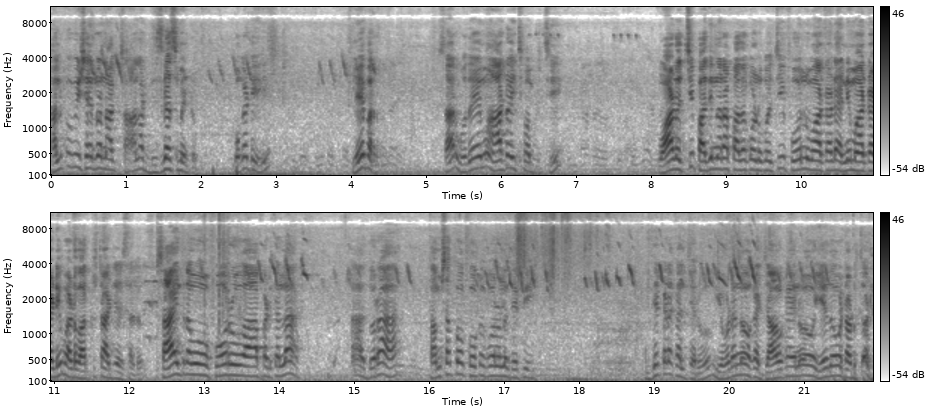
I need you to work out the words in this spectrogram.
కలుపు విషయంలో నాకు చాలా డిస్గస్ట్మెంట్ ఒకటి లేబర్. సార్ ఉదయం ఆటో ఇచ్చి పంపించి వాడు వచ్చి పదిన్నర పదకొండుకి వచ్చి ఫోన్లు మాట్లాడి అన్నీ మాట్లాడి వాడు వర్క్ స్టార్ట్ చేస్తాడు. సాయంత్రం ఫోర్ ఆపటికల్లా "ఆ, దొర థమ్సప్ కోకోకోలను తెప్పి ఇది ఎక్కడ కల్చరు ఎవడన్నా ఒక జామకాయనో ఏదో ఒకటి అడుగుతాడు.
